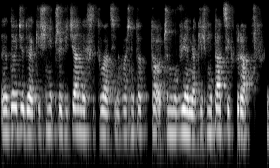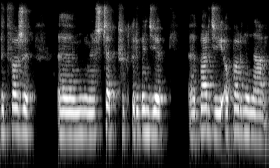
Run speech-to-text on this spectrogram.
dojdzie do jakichś nieprzewidzianych sytuacji, no właśnie to, to o czym mówiłem, jakiejś mutacji, która wytworzy szczep, który będzie bardziej oporny na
